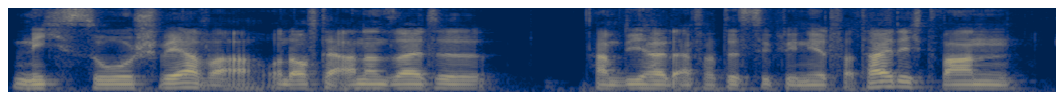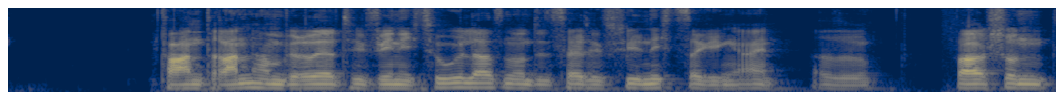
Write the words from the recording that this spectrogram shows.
nicht so schwer war. Und auf der anderen Seite haben die halt einfach diszipliniert verteidigt, waren, waren dran, haben wir relativ wenig zugelassen und den Celtics fiel nichts dagegen ein. Also war schon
